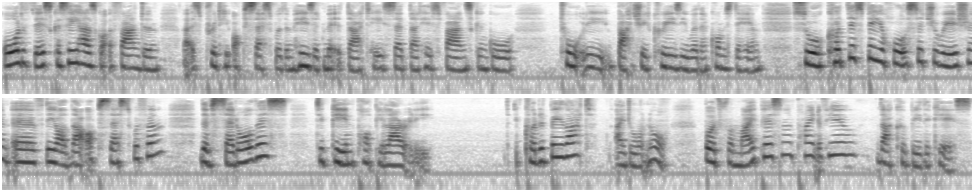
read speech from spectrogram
all of this, because he has got a fandom that is pretty obsessed with him, he's admitted that. He said that his fans can go totally batshit crazy when it comes to him. So could this be a whole situation of they are that obsessed with him? They've said all this to gain popularity. Could it be that? I don't know. But from my personal point of view, that could be the case.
